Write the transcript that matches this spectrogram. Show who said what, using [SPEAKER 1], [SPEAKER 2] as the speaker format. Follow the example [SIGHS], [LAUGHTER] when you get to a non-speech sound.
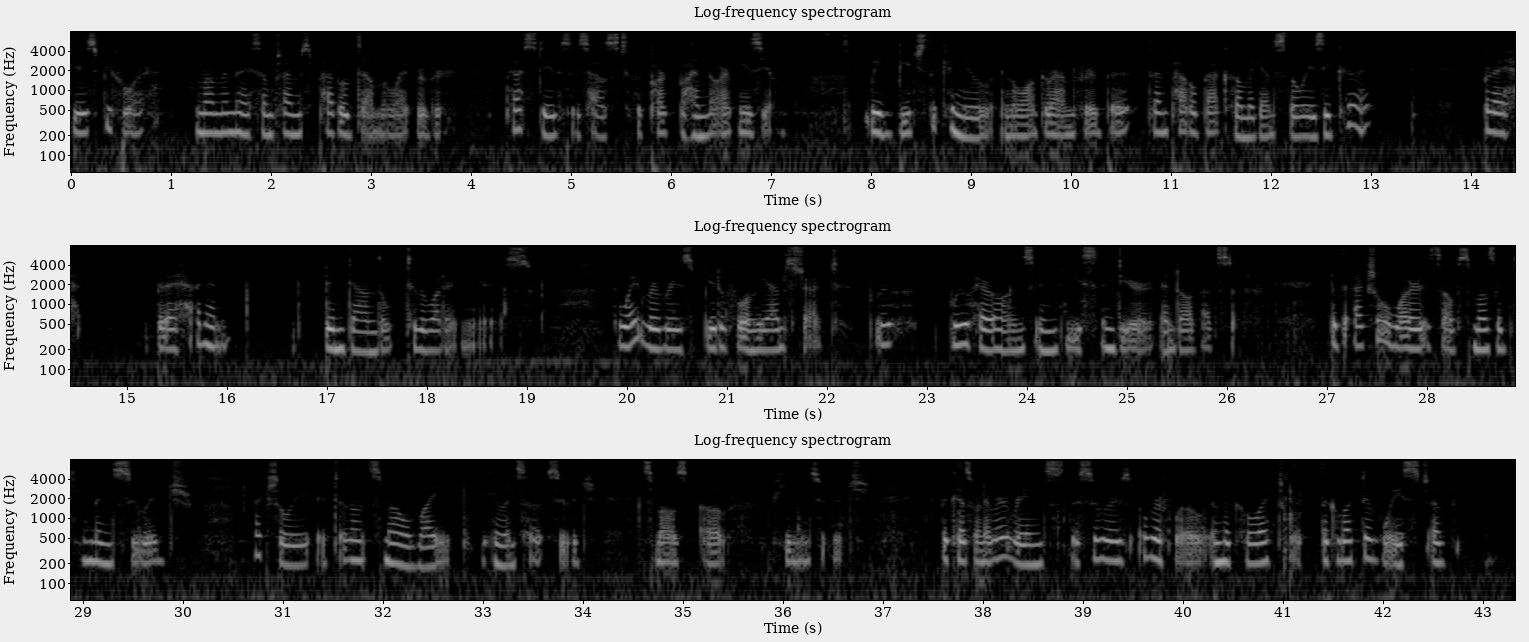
[SPEAKER 1] Years before, Mom and I sometimes paddled down the White River, past Davis's house to the park behind the art museum. We'd beach the canoe and walk around for a bit, then paddle back home against the lazy current. But I, but I hadn't been down the, to the water in years. The White River is beautiful in the abstract, blue, blue herons and geese and deer and all that stuff. But the actual water itself smells like human sewage. Actually, it doesn't smell like human sewage. It smells of human sewage. Because whenever it rains, the sewers overflow and the collect the collective waste of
